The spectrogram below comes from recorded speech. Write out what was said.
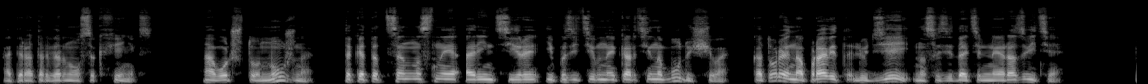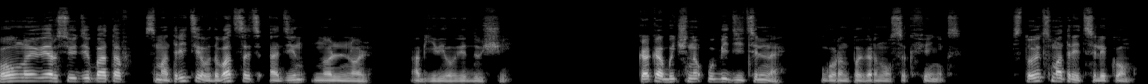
Оператор вернулся к Феникс. А вот что нужно, так это ценностные ориентиры и позитивная картина будущего, которая направит людей на созидательное развитие. Полную версию дебатов смотрите в 21:00, объявил ведущий. Как обычно, убедительно, Горан повернулся к Феникс. Стоит смотреть целиком.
